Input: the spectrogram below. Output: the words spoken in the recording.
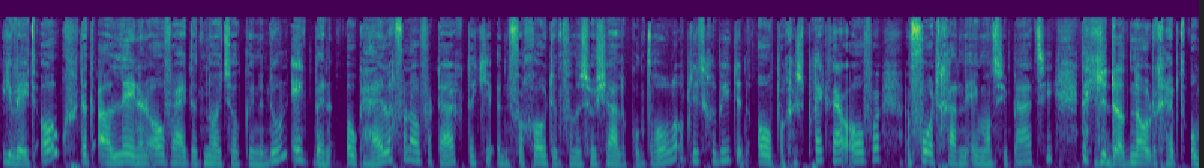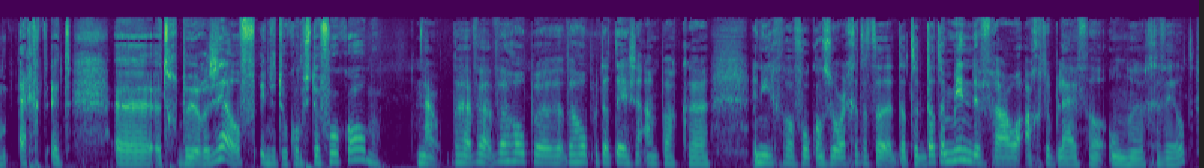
je weet ook dat alleen een overheid dat nooit zal kunnen doen. Ik ben ook heilig van overtuigd dat je een vergroting van de sociale controle op dit gebied, een open gesprek daarover, een voortgaande emancipatie, dat je dat nodig hebt om echt het het gebeuren zelf in de toekomst te voorkomen. Nou, we, we, we, hopen, we hopen dat deze aanpak uh, in ieder geval voor kan zorgen... dat er, dat er, dat er minder vrouwen achterblijven ongewild.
